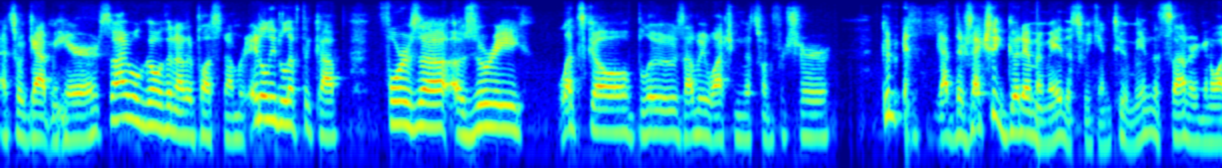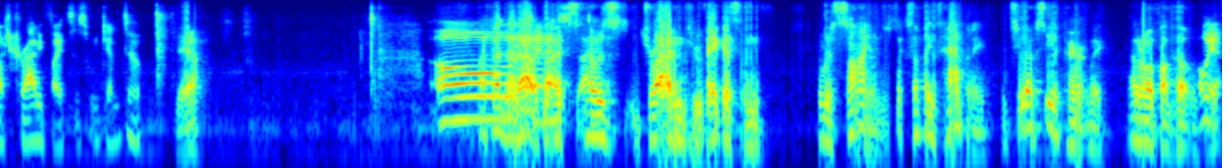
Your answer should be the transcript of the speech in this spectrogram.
That's what got me here. So I will go with another plus number. Italy to lift the cup. Forza, Azzurri, let's go. Blues. I'll be watching this one for sure. Good. God, there's actually good MMA this weekend too. Me and the son are gonna watch karate fights this weekend too. Yeah. Oh, I found that out. I, I was driving through Vegas and there was signs. It's like something's happening. It's UFC apparently. I don't know if I'll go. Oh yeah.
